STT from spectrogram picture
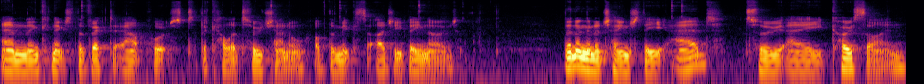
and then connect the vector output to the color 2 channel of the mixed RGB node. Then I'm going to change the add to a cosine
